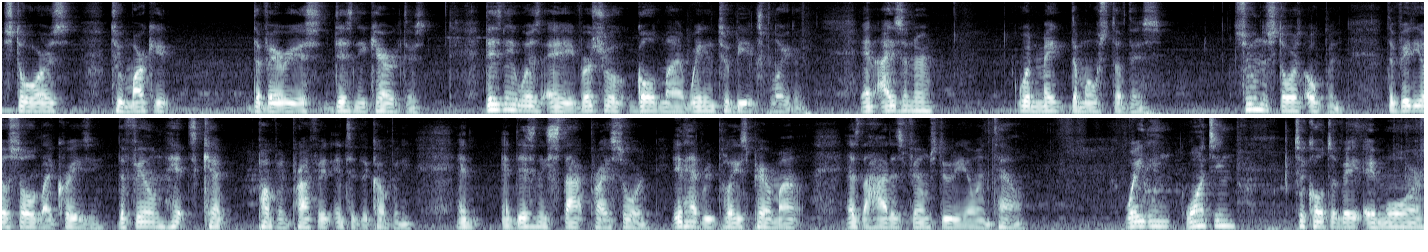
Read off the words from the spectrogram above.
stores to market the various Disney characters. Disney was a virtual gold mine waiting to be exploited, and Eisner would make the most of this. Soon the stores opened. The video sold like crazy. The film hits kept pumping profit into the company, and, and Disney's stock price soared. It had replaced Paramount as the hottest film studio in town. Waiting, wanting to cultivate a more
